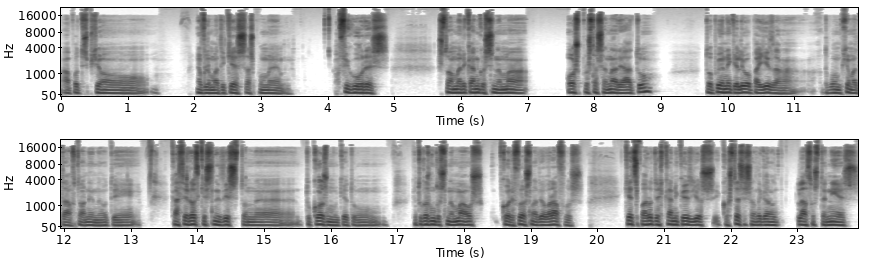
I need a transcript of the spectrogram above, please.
από τις πιο εμβληματικές, ας πούμε, φιγούρες στο αμερικάνικο σινεμά ως προς τα σενάρια του, το οποίο είναι και λίγο παγίδα, το πούμε πιο μετά αυτό αν είναι, ότι καθιερώθηκε στην ειδήσει ε, του κόσμου και του, και του κόσμου του σινεμά ως κορυφαίος σεναριογράφος και έτσι παρότι έχει κάνει και ο ίδιος 24 αν δεν κάνω λάθος ταινίες,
